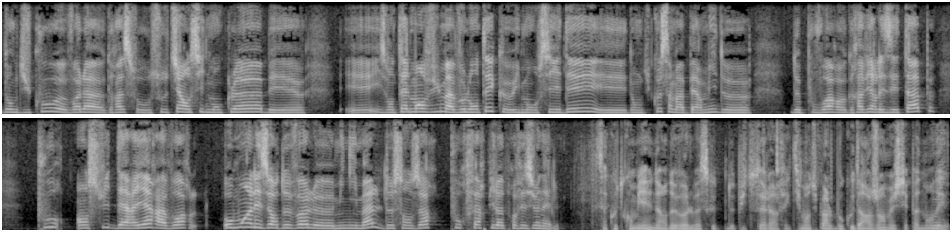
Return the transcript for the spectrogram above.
Donc du coup voilà, grâce au soutien aussi de mon club et, et ils ont tellement vu ma volonté qu'ils m'ont aussi aidé et donc du coup ça m'a permis de de pouvoir euh, gravir les étapes pour ensuite derrière avoir au moins les heures de vol euh, minimales, 200 heures pour faire pilote professionnel. ça coûte combien une heure de vol? Parce que depuis tout à l'heure, effectivement, tu parles beaucoup d'argent, mais je t'ai pas demandé Oui.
